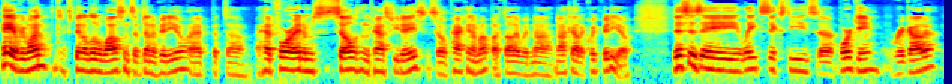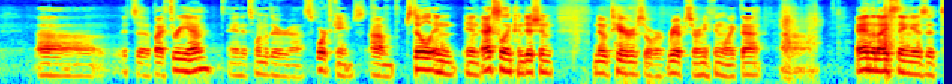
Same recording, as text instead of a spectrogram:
Hey everyone, it's been a little while since I've done a video, I, but uh, I had four items sell within the past few days, so packing them up, I thought I would knock out a quick video. This is a late 60s uh, board game, Regatta. Uh, it's uh, by 3M, and it's one of their uh, sports games. Um, still in, in excellent condition, no tears or rips or anything like that. Uh, and the nice thing is it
